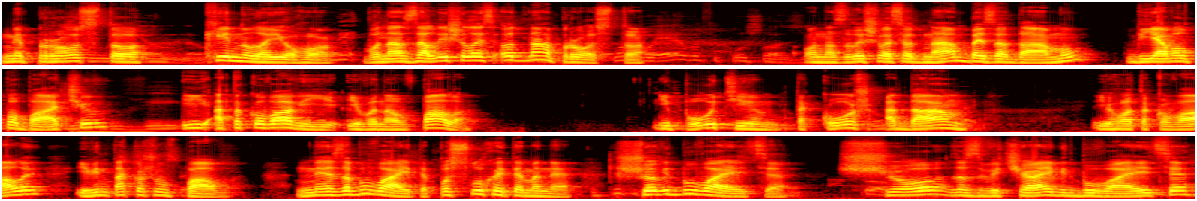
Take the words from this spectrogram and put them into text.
не просто кинула його, вона залишилась одна просто. Вона залишилась одна без Адаму. Диявол побачив і атакував її, і вона впала. І потім також Адам Його атакували, і він також впав. Не забувайте, послухайте мене, що відбувається, що зазвичай відбувається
